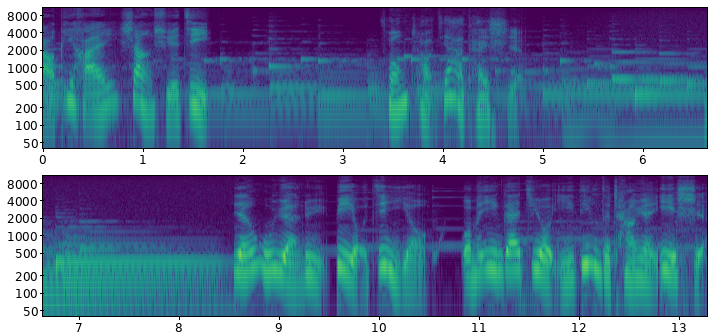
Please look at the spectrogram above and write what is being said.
小屁孩上学记》，从吵架开始。人无远虑，必有近忧。我们应该具有一定的长远意识，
